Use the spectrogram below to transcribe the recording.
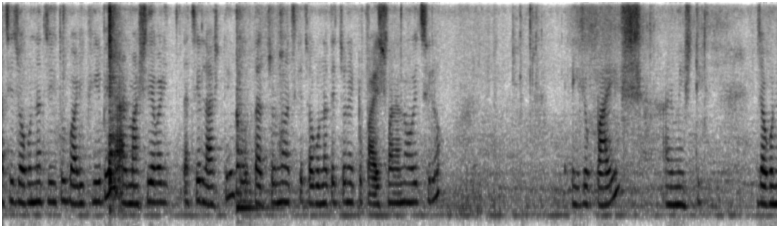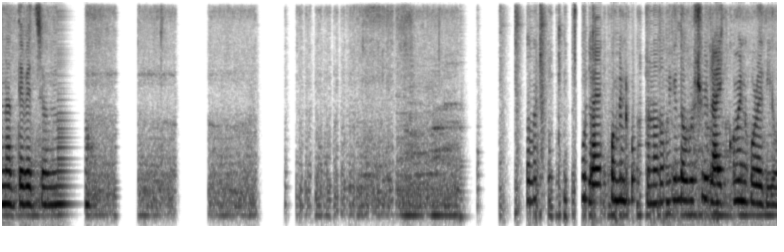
আজকে জগন্নাথ যেহেতু বাড়ি ফিরবে আর মাসিদের বাড়ি আজকে লাস্ট দিন তো তার জন্য আজকে জগন্নাথের জন্য একটু পায়েস বানানো হয়েছিল। এই যে পায়েস আর মিষ্টি জগন্নাথ দেবের জন্য। লাইক কমেন্ট করছ না, তুমি কিন্তু অবশ্যই লাইক কমেন্ট করে দিও।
